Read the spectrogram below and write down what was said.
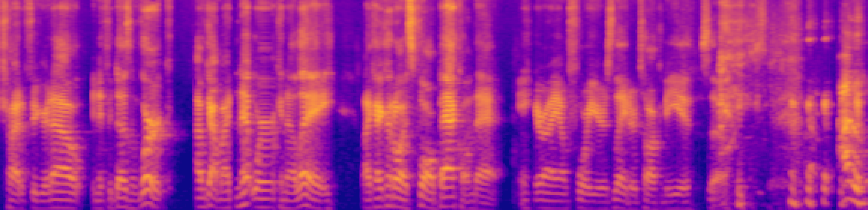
try to figure it out. And if it doesn't work, I've got my network in LA. Like I could always fall back on that. And here I am four years later talking to you. So I don't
